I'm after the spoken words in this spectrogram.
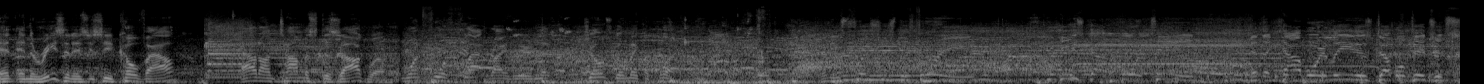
And, and the reason is you see Koval out on Thomas Dziagwa. One four flat right here let Jones go make a play. And he swishes the three. He's got 14. And the Cowboy lead is double digits.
